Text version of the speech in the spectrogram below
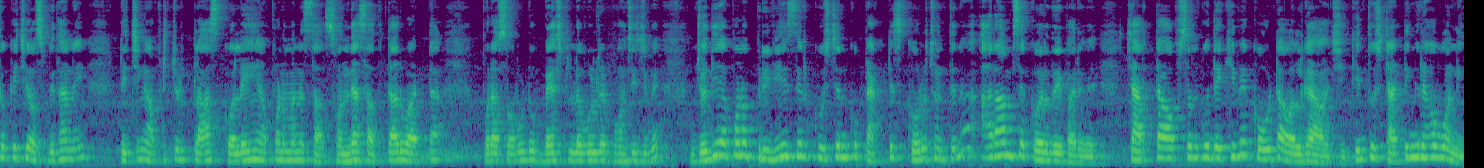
तो किसी असुविधा नहीं टीचिंग आप्टिट्यूड क्लास कले ही आप मैंने सन्ध्या सातटारू आठटा पूरा सब बेस्ट लेवल रे जी जदि आप प्रिभस इयर क्वेश्चन को प्राक्ट करुँचा आराम से करदे पारे चार्टा अप्सन को देखिए कौटा अलग अच्छी कितु स्टार्टिंग हेनी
